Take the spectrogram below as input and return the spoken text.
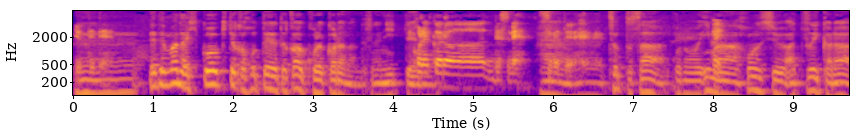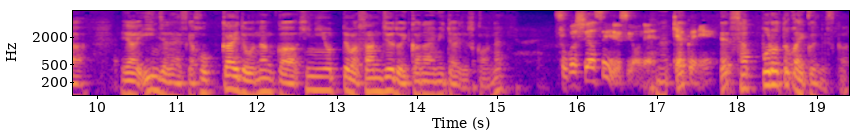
言ってて。えでまだ飛行機とかホテルとかはこれからなんですね日程も。これからですね全て。ちょっとさこの今、本州暑いからいやいいんじゃないですか。北海道なんか日によっては30度いかないみたいですからね。過ごしやすいですよねね。逆に。え札幌とか行くんですか？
